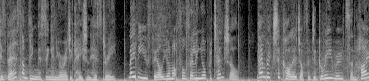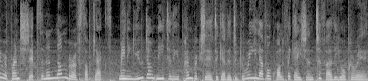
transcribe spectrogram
Is there something missing in your education history? Maybe you feel you're not fulfilling your potential. Pembrokeshire College offer degree routes and higher apprenticeships in a number of subjects, meaning you don't need to leave Pembrokeshire to get a degree level qualification to further your career.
